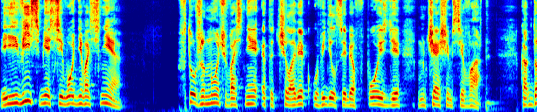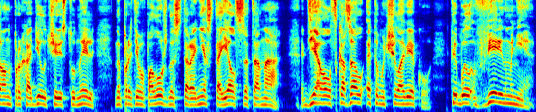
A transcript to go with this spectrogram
явись мне сегодня во сне». В ту же ночь во сне этот человек увидел себя в поезде, мчащемся в ад. Когда он проходил через туннель, на противоположной стороне стоял сатана. Дьявол сказал этому человеку, «Ты был верен мне,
